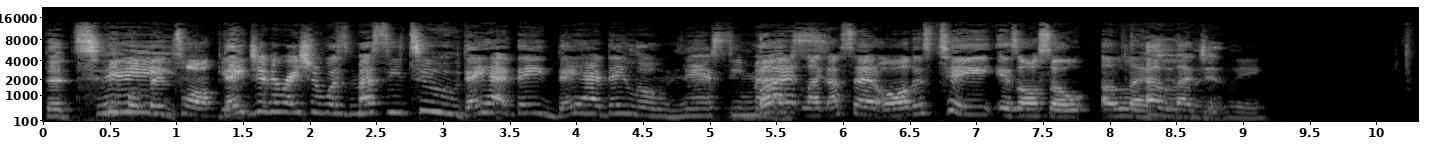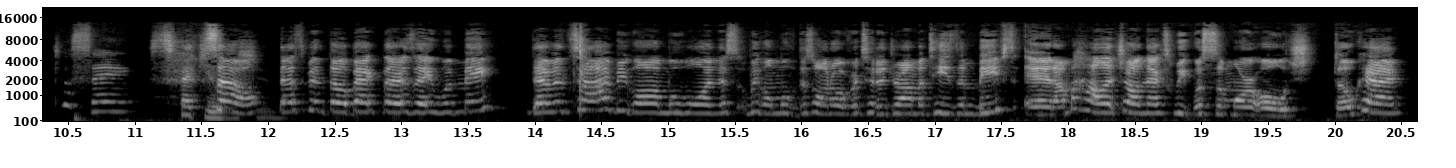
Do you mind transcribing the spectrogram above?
the tea, people been talking. They generation was messy too. They had they they had they little nasty mess. But like I said, all this tea is also allegedly. Alleged. Just saying. speculation. So that's been Throwback Thursday with me, Devin Time. We're gonna move on this. We're gonna move this on over to the drama teas and beefs, and I'm gonna holler at y'all next week with some more old. Sh- okay.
